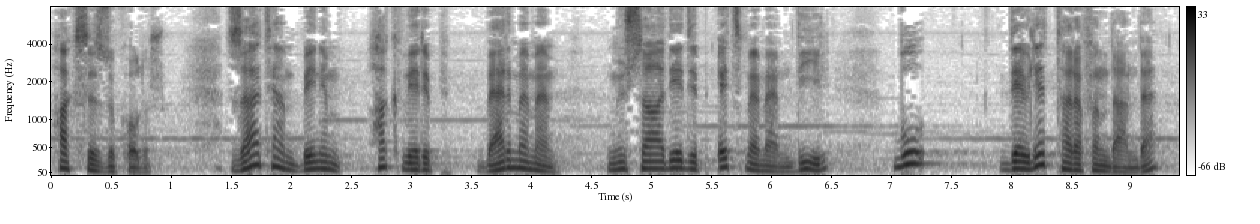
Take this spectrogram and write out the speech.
haksızlık olur. Zaten benim hak verip vermemem, müsaade edip etmemem değil, bu devlet tarafından da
